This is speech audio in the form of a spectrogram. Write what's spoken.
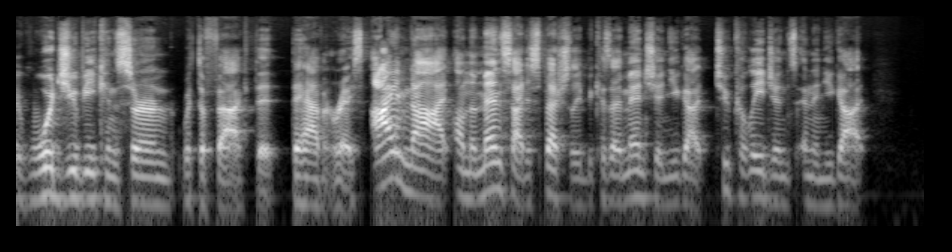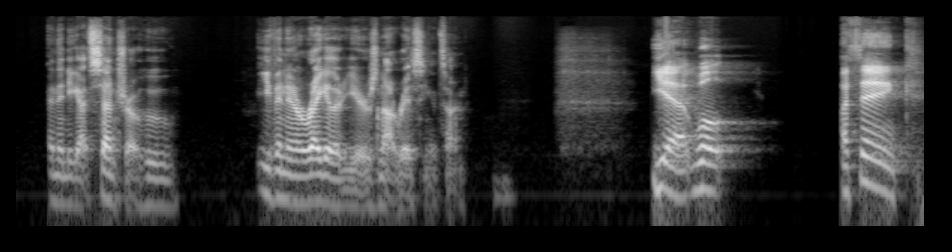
Like, would you be concerned with the fact that they haven't raced? I am not on the men's side, especially because I mentioned you got two collegians and then you got, and then you got Centro, who even in a regular year is not racing a ton. Yeah, well, I think,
